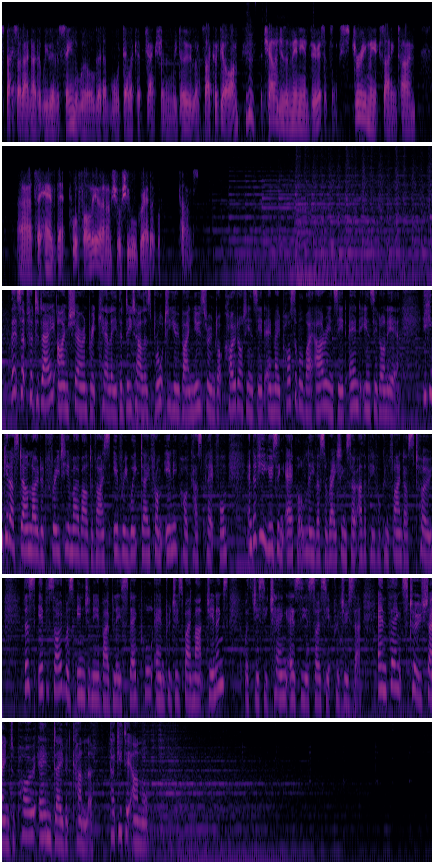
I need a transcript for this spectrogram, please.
space, I don't know that we've ever seen the world at a more delicate junction than we do. And so I could go on. Mm-hmm. The challenges are many and various. It's an extremely exciting time uh, to have that portfolio, and I'm sure she will grab it times. That's it for today. I'm Sharon Brettkelly. The detail is brought to you by newsroom.co.nz and made possible by RNZ and NZ On Air. You can get us downloaded free to your mobile device every weekday from any podcast platform. And if you're using Apple, leave us a rating so other people can find us too. This episode was engineered by Blair Stagpoole and produced by Mark Jennings, with Jessie Chiang as the associate producer. And thanks to Shane Te Pou and David Cunliffe. Ka kite anō.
